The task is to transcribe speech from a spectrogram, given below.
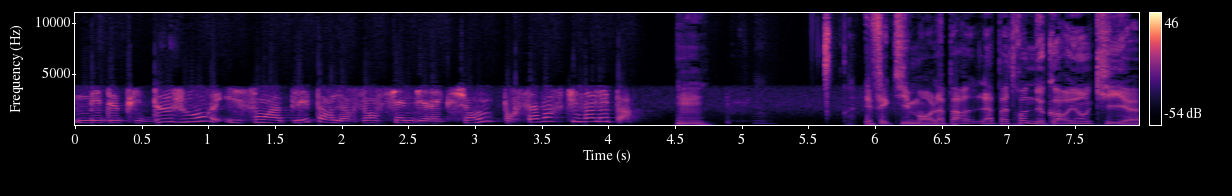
mais depuis deux jours, ils sont appelés par leurs anciennes directions pour savoir ce qui n'allait pas. Hmm. Effectivement, la, la patronne de Corian qui euh,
